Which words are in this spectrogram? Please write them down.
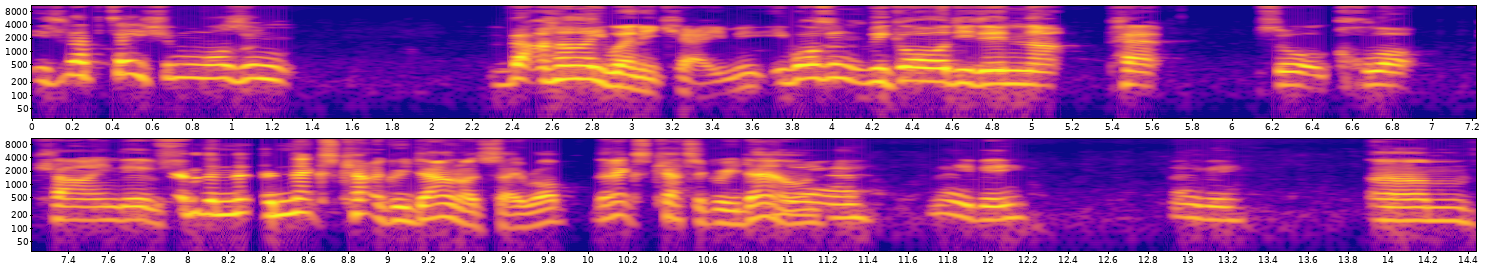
his reputation wasn't that high when he came. He wasn't regarded in that pep sort of Klopp kind of. Yeah, but the, the next category down, I'd say, Rob. The next category down. Yeah, maybe, maybe. Um,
